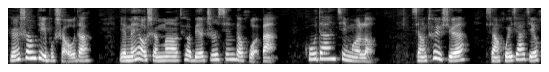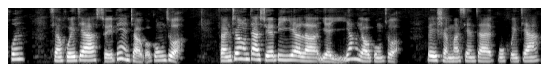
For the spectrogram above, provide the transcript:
人生地不熟的，也没有什么特别知心的伙伴，孤单寂寞冷。想退学，想回家结婚，想回家随便找个工作。反正大学毕业了也一样要工作，为什么现在不回家？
